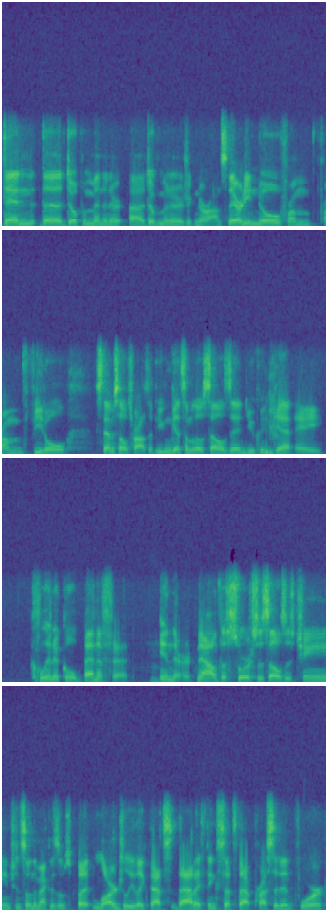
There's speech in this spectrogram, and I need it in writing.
than the dopamine uh, dopaminergic neurons. They already know from from fetal stem cell trials if you can get some of those cells in, you can get a clinical benefit hmm. in there. Now the source of cells has changed and some of the mechanisms, but largely like that's that I think sets that precedent for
